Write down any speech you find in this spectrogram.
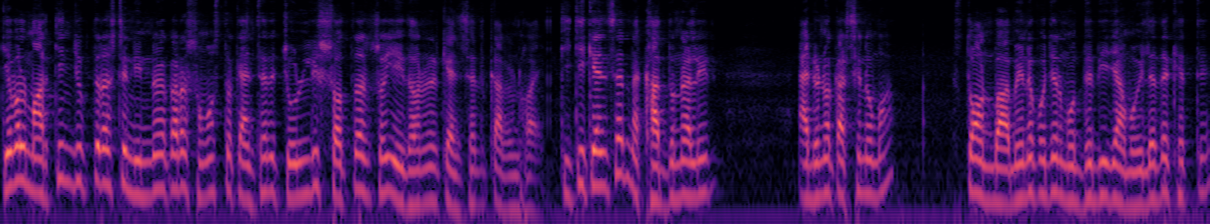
কেবল মার্কিন যুক্তরাষ্ট্রে নির্ণয় করা সমস্ত ক্যান্সারের চল্লিশ শতাংশই এই ধরনের ক্যান্সারের কারণ হয়। কী কী ক্যান্সার? না, খাদ্যনালীর অ্যাডেনোকার্সিনোমা, স্তন বা মেনোপোজের মধ্যে দিয়ে যা মহিলাদের ক্ষেত্রে।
